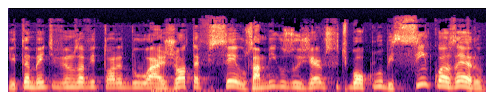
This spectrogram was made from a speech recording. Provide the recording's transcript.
e também tivemos a vitória do AJFC, os amigos do Gerves Futebol Clube, 5 a 0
